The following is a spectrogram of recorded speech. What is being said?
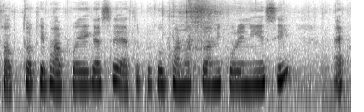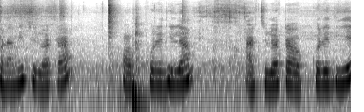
থকথকে ভাব হয়ে গেছে, এতটুকু ঘনত্ব আমি করে নিয়েছি। এখন আমি চুলাটা অফ করে দিলাম। আর চুলাটা অফ করে দিয়ে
